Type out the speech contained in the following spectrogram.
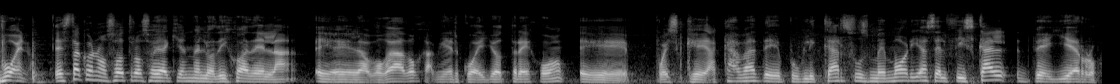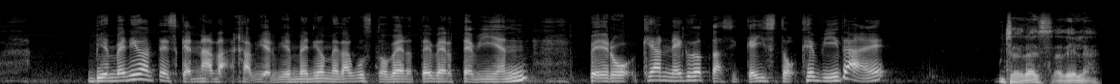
Bueno, está con nosotros hoy a quien me lo dijo Adela, eh, el abogado Javier Coello Trejo, eh, pues que acaba de publicar sus memorias, el fiscal de hierro. Bienvenido antes que nada, Javier, bienvenido, me da gusto verte, verte bien, pero qué anécdotas y qué histo, qué vida, ¿eh? Muchas gracias, Adela.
